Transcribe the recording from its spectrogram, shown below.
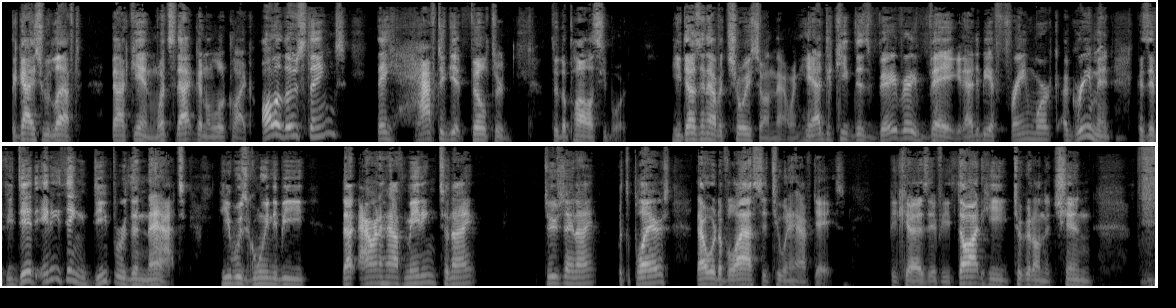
the guys who left back in? What's that going to look like? All of those things, they have to get filtered to the policy board. He doesn't have a choice on that one. He had to keep this very, very vague. It had to be a framework agreement because if he did anything deeper than that, he was going to be that hour and a half meeting tonight, Tuesday night with the players, that would have lasted two and a half days. Because if he thought he took it on the chin,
